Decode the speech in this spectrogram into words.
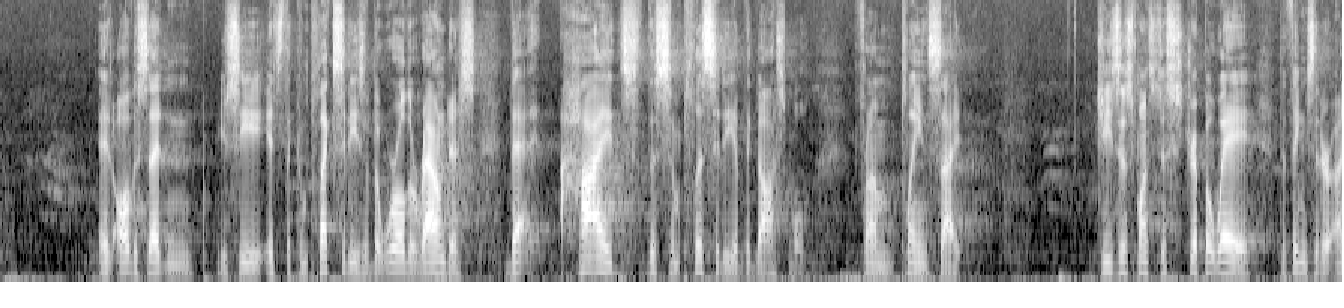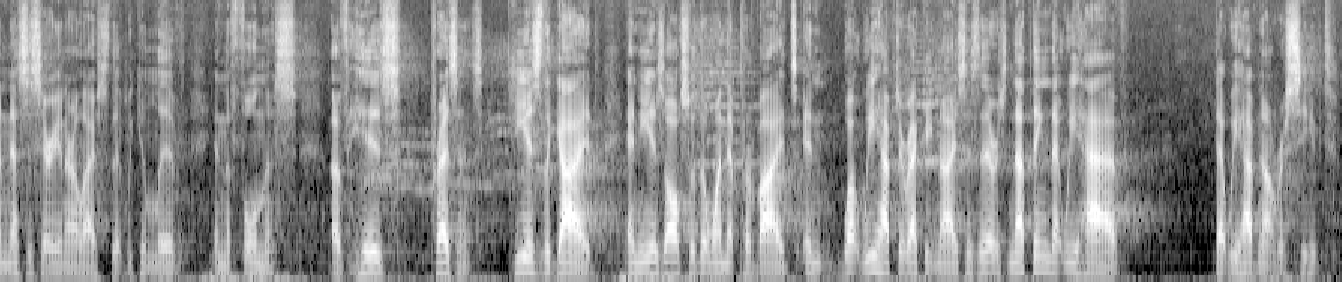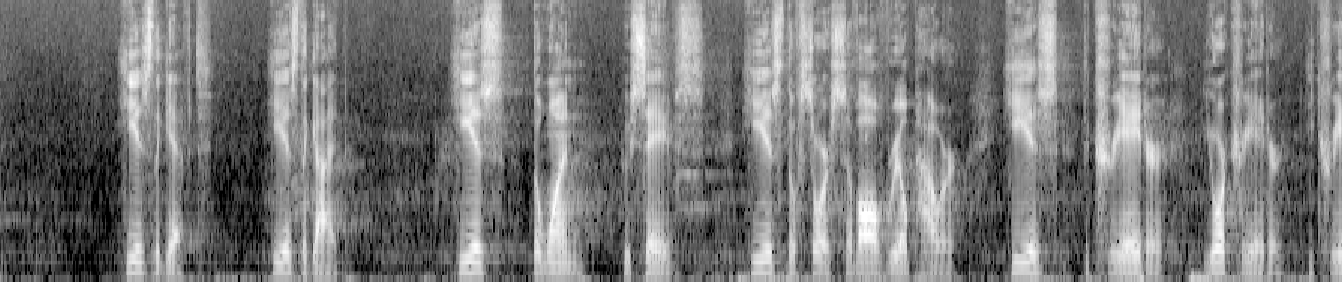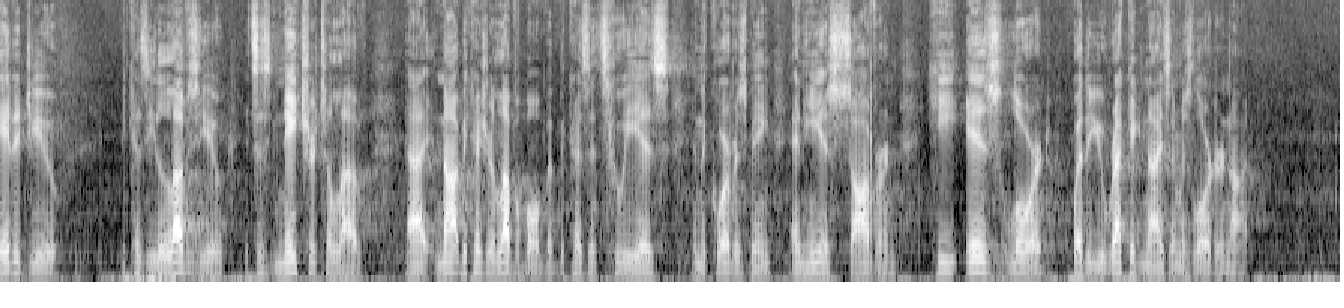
It all of a sudden, you see, it's the complexities of the world around us that hides the simplicity of the gospel from plain sight. Jesus wants to strip away the things that are unnecessary in our lives so that we can live in the fullness of His presence. He is the guide, and He is also the one that provides. And what we have to recognize is there is nothing that we have that we have not received. He is the gift, He is the guide, He is the one who saves, He is the source of all real power, He is the creator, your creator. He created you because He loves you. It's His nature to love, uh, not because you're lovable, but because it's who He is in the core of His being. And He is sovereign. He is Lord, whether you recognize Him as Lord or not.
